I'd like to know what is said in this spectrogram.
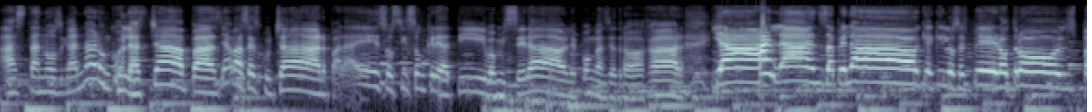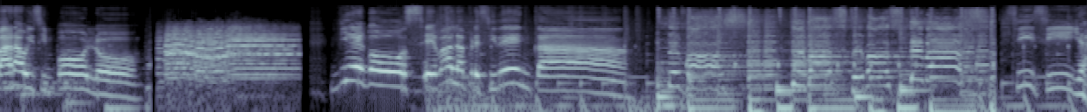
Hasta nos ganaron con las chapas. Ya vas a escuchar. Para eso sí son creativos, miserables. Pónganse a trabajar. ¡Ya! ¡Lanza, pelado! Que aquí los espero, trolls. Parado y sin polo. Diego, se va la presidenta. Ya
